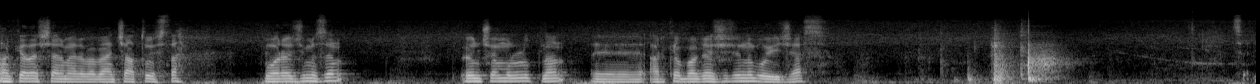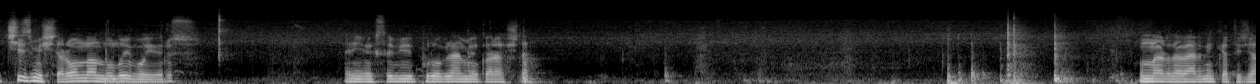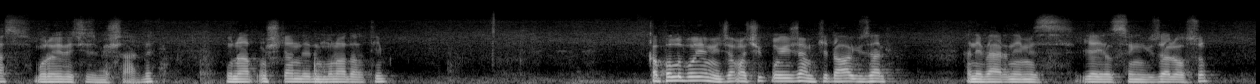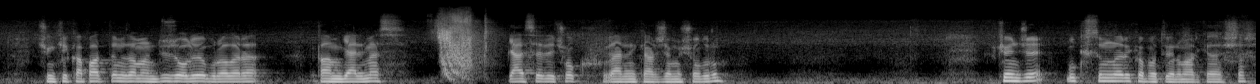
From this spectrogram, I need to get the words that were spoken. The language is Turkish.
Arkadaşlar merhaba ben Çağatay Usta. Bu aracımızın ön çamurlukla eee, arka bagajını boyayacağız. Çizmişler ondan dolayı boyuyoruz. Yani yoksa bir problem yok araçta. Bunları da vernik atacağız. Burayı da çizmişlerdi. Bunu atmışken dedim buna da atayım. Kapalı boyamayacağım. Açık boyayacağım ki daha güzel hani verniğimiz yayılsın, güzel olsun. Çünkü kapattığım zaman düz oluyor. Buralara tam gelmez. Gelse de çok vernik harcamış olurum. İlk önce bu kısımları kapatıyorum arkadaşlar.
